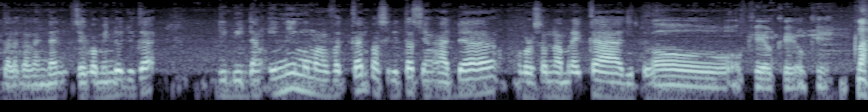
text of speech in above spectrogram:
galang-galang dan Telkomindo juga di bidang ini memanfaatkan fasilitas yang ada operasional mereka gitu. Oh, oke oke oke. Nah,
